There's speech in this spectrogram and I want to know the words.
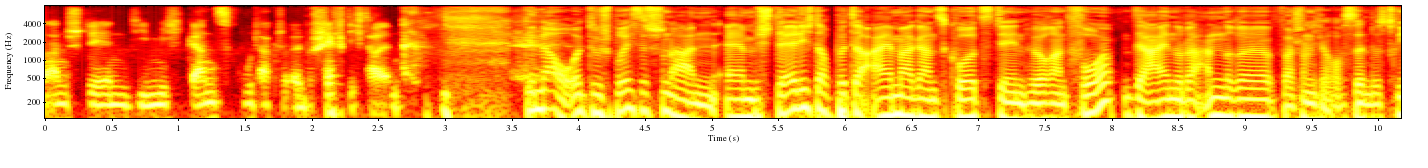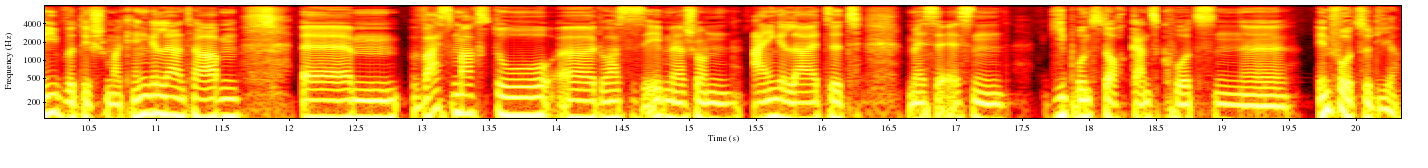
anstehen, die mich ganz gut aktuell beschäftigt halten. Genau, und du sprichst es schon an. Ähm, stell dich doch bitte einmal ganz kurz den Hörern vor. Der ein oder andere, wahrscheinlich auch aus der Industrie, wird dich schon mal kennengelernt haben. Ähm, was machst du? Äh, du hast es eben ja schon eingeleitet. Messe Essen. Gib uns doch ganz kurz eine Info zu dir.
